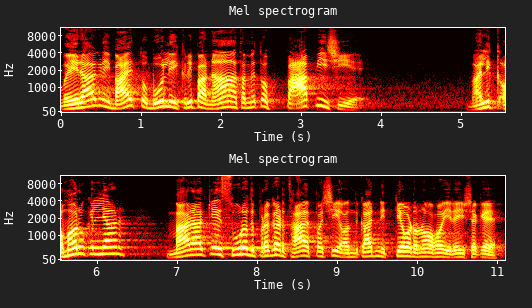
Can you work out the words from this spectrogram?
વૈરાગણી બાય તો બોલી, કૃપા ના તમે તો પાપી છીએ. માલિક અમારું કલ્યાણ? મહારાજ કે સૂરજ પ્રગટ થાય પછી અંધકારની તેવડ ન હોય, રહી શકે.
